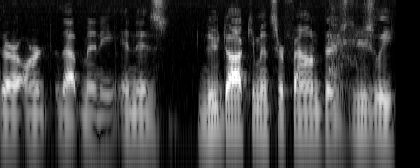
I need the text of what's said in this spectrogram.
there aren't that many. And as new documents are found, there's usually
